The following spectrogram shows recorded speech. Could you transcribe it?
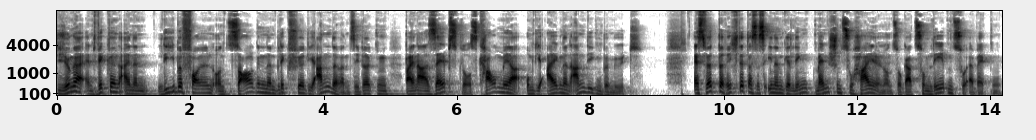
Die Jünger entwickeln einen liebevollen und sorgenden Blick für die anderen. Sie wirken beinahe selbstlos, kaum mehr um die eigenen Anliegen bemüht. Es wird berichtet, dass es ihnen gelingt, Menschen zu heilen und sogar zum Leben zu erwecken.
